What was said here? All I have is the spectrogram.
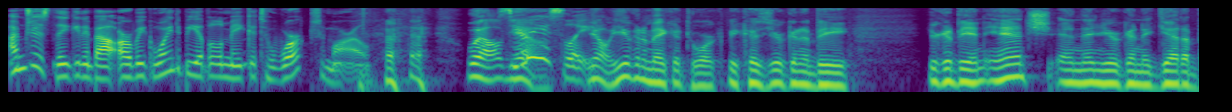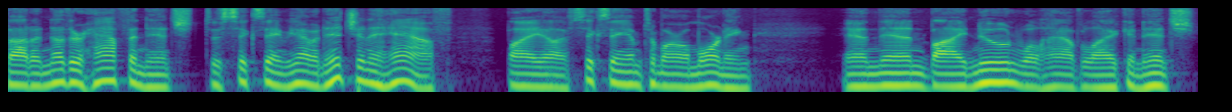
I'm just thinking about are we going to be able to make it to work tomorrow? Well, Seriously. yeah, know, you're going to make it to work because you're going to be you're going to be an inch, and then you're going to get about another half an inch to 6 a.m. You have an inch and a half by uh, 6 a.m. tomorrow morning, and then by noon we'll have like an inch,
